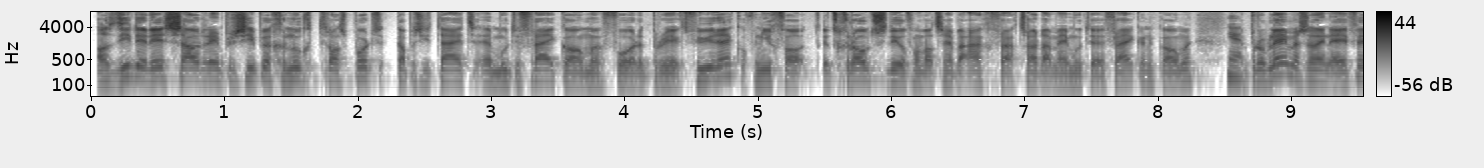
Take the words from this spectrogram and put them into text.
als die er is, zou er in principe genoeg transportcapaciteit uh, moeten vrijkomen voor het project Vuurrek. Of in ieder geval het grootste deel van wat ze hebben aangevraagd zou daarmee moeten vrij kunnen komen. Het probleem is alleen even,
